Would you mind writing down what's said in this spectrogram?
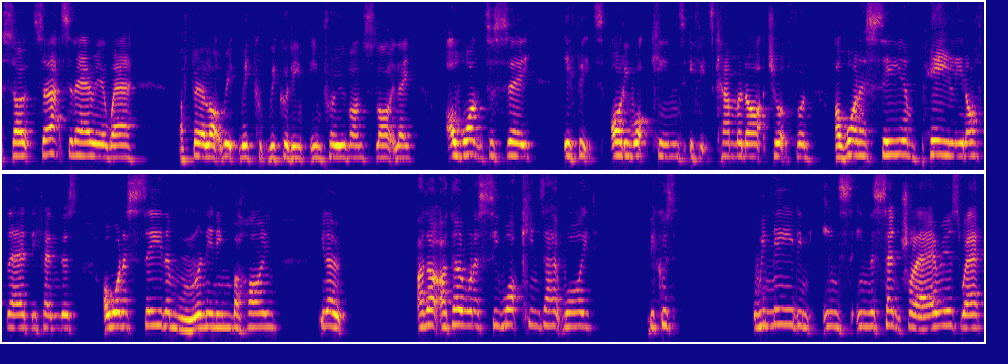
so so that's an area where I feel like we, we could we could improve on slightly. I want to see if it's Ollie Watkins, if it's Cameron Archer up front. I want to see them peeling off their defenders. I want to see them running in behind. You know, I don't I don't want to see Watkins out wide because we need him in in the central areas where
